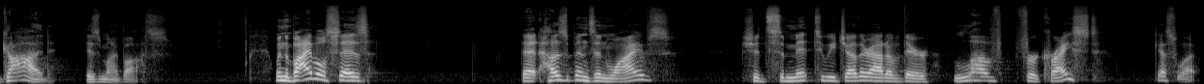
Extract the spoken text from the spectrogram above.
God is my boss. When the Bible says that husbands and wives should submit to each other out of their love for Christ, guess what?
